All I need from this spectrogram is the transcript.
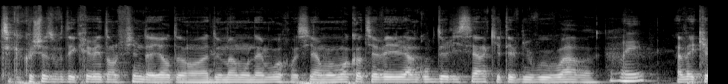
c'est quelque chose que vous décrivez dans le film d'ailleurs dans À demain mon amour aussi, un moment quand il y avait un groupe de lycéens qui était venu vous voir. Euh, oui. Avec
